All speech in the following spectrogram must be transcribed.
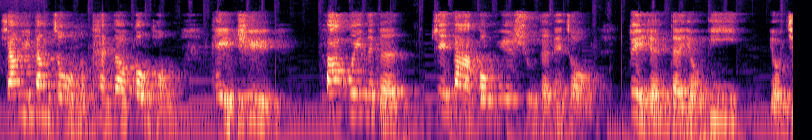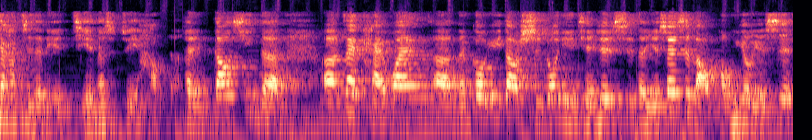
相遇当中我们看到共同可以去发挥那个最大公约数的那种对人的有意义。有价值的连接，那是最好的。很高兴的，呃，在台湾，呃，能够遇到十多年前认识的，也算是老朋友，也是，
